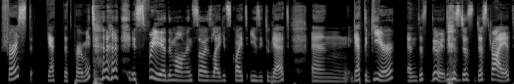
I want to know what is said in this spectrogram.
first get that permit. It's free at the moment so it's like it's quite easy to get. And get the gear and just do it. just just try it.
